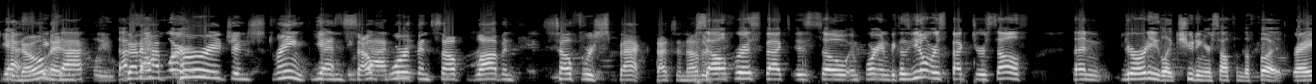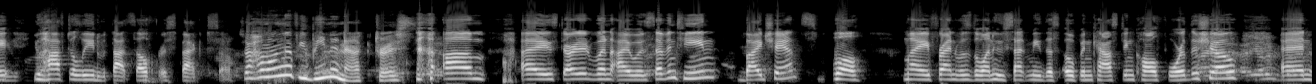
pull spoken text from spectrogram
you know, exactly. And you got to have courage and strength, Yes, and self worth and self love and self respect. That's another. self-respect is so important because if you don't respect yourself then you're already like shooting yourself in the foot right you have to lead with that self-respect so So, how long have you been an actress? Um, I started when I was 17 by chance. Well, my friend was the one who sent me this open casting call for the show, and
